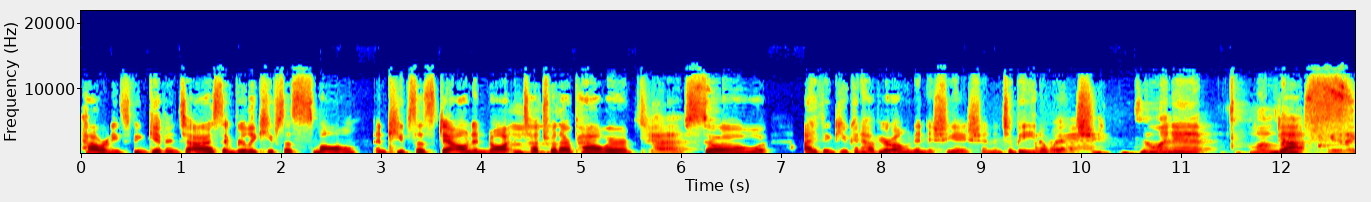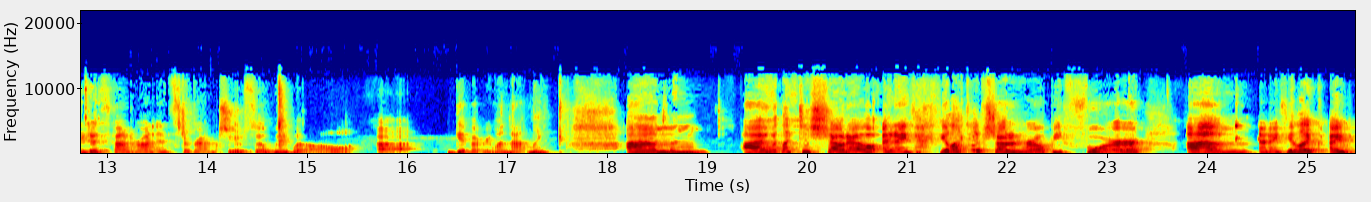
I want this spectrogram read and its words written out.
power needs to be given to us, it really keeps us small and keeps us down and not in touch with our power. Yes. So I think you can have your own initiation into being a witch. Doing it. Love that. Yes. Okay, and I just found her on Instagram too, so we will uh, give everyone that link. Um. I would like to shout out, and I feel like I've shouted her out before. Um, and I feel like I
